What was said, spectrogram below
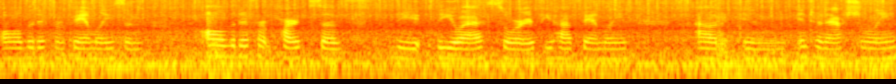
all the different families and all the different parts of the, the US or if you have family out in internationally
